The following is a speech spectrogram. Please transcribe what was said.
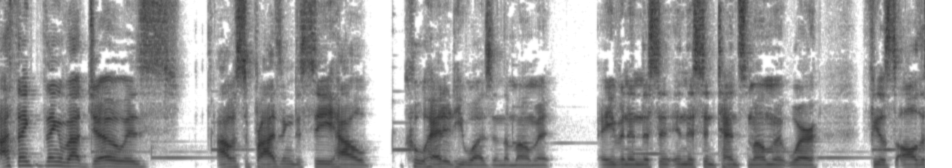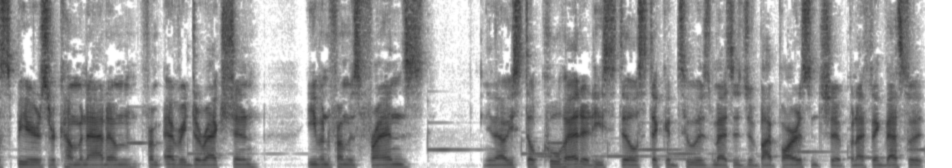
I think the thing about Joe is I was surprising to see how cool-headed he was in the moment, even in this in this intense moment where feels all the spears are coming at him from every direction, even from his friends. You know, he's still cool-headed. He's still sticking to his message of bipartisanship, and I think that's what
